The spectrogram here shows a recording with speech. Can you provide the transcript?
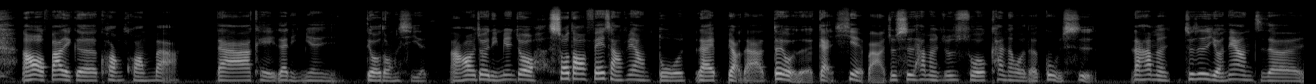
然后我发了一个框框吧，大家可以在里面丢东西，然后就里面就收到非常非常多来表达对我的感谢吧，就是他们就是说看了我的故事。让他们就是有那样子的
